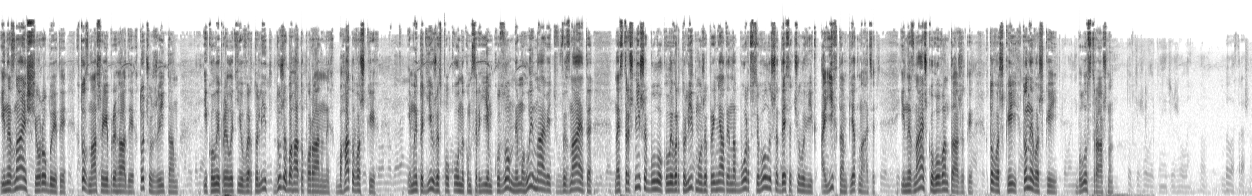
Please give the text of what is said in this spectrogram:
І не знаєш, що робити, хто з нашої бригади, хто чужий там. І коли прилетів вертоліт, дуже багато поранених, багато важких. І ми тоді вже з полковником Сергієм Кузом не могли навіть, ви знаєте, найстрашніше було, коли вертоліт може прийняти на борт всього лише 10 чоловік, а їх там 15. І не знаєш, кого вантажити, хто важкий, хто не важкий. Було страшно. Кто тяжелый, кто не тяжелый. Ну, было страшно.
